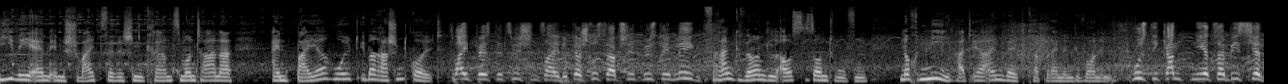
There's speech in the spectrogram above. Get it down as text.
Ski-WM im schweizerischen Kranz Montana. Ein Bayer holt überraschend Gold. Zweitbeste Zwischenzeit und der Schlussabschnitt müsste ihm liegen. Frank Wörndl aus Sonthofen. Noch nie hat er ein Weltcuprennen gewonnen. Muss die Kanten jetzt ein bisschen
